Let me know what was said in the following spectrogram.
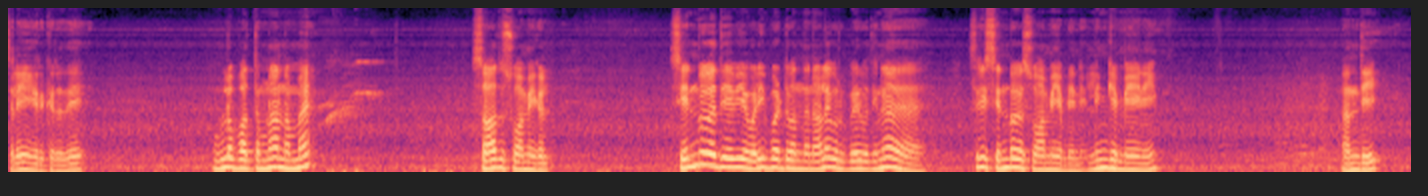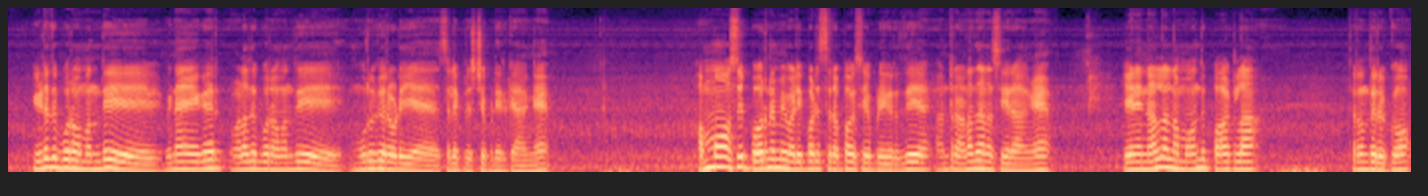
சிலையும் இருக்கிறது. உள்ளே பார்த்தோம்னா நம்ம சாது சுவாமிகள். செண்பக தேவியை வழிபட்டு வந்தனால இவருக்கு பேர் பார்த்திங்கன்னா ஸ்ரீ செண்பக சுவாமி அப்படின்னு. லிங்கமேனி. நந்தி. இடதுபுறம் வந்து விநாயகர் வலதுபுறம் வந்து முருகருடைய சிலை பிரதிஷ்டை பண்ணியிருக்காங்க. அமாவாசை பௌர்ணமி வழிபாடு சிறப்பாக செய்யப்படுகிறது. அன்று அன்னதானம் செய்கிறாங்க. ஏனால் நம்ம வந்து பார்க்கலாம். திறந்துருக்கோம்.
